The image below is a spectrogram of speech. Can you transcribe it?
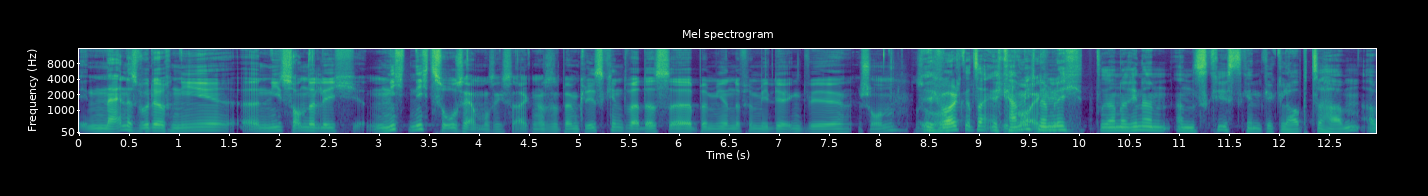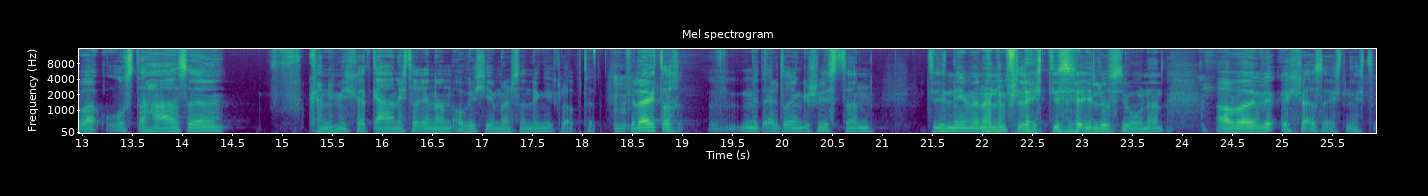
nein, es wurde auch nie, äh, nie sonderlich, nicht, nicht so sehr, muss ich sagen. Also beim Christkind war das äh, bei mir in der Familie irgendwie schon. So. Ich wollte gerade sagen, ich kann mich nämlich daran erinnern, ans Christkind geglaubt zu haben, aber Osterhase kann ich mich gerade gar nicht erinnern, ob ich jemals an den geglaubt habe. Mhm. Vielleicht auch mit älteren Geschwistern, die nehmen einem vielleicht diese Illusionen, aber ich weiß echt nicht,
